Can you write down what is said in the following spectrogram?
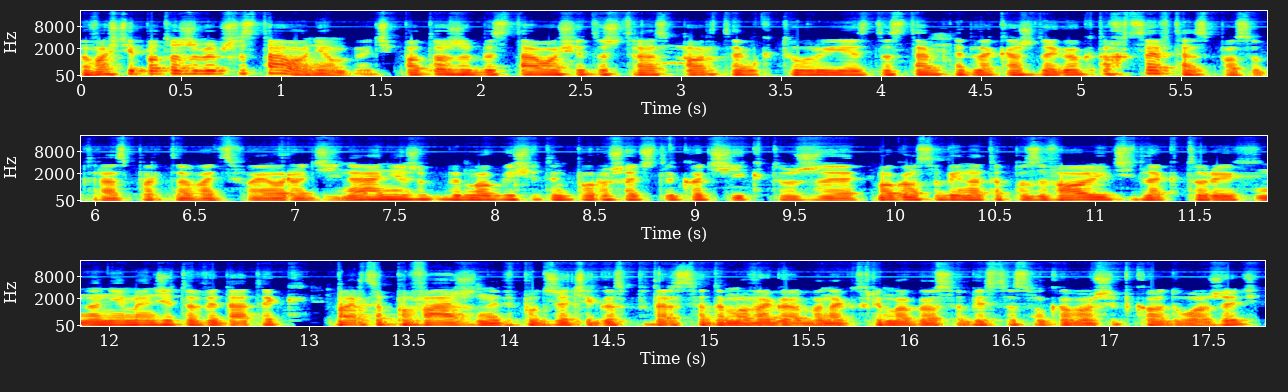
No właśnie po to, żeby przestało nią być. Po to, żeby stało się też transportem, który jest dostępny dla każdego, kto chce w ten sposób transportować swoją rodzinę, a nie żeby mogli się tym poruszać tylko ci, którzy mogą sobie na to pozwolić dla których no, nie będzie to wydatek bardzo poważny w budżecie gospodarstwa domowego albo na który mogą sobie stosunkowo szybko odłożyć.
